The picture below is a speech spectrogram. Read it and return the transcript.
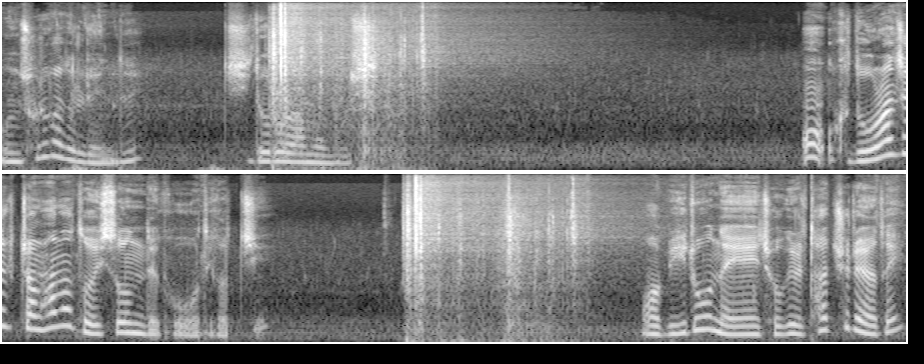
뭔 소리가 들리는데? 지도를 한번 봅시다 어? 그 노란색 점 하나 더 있었는데 그거 어디 갔지? 와 미로네 저기를 탈출해야 돼?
